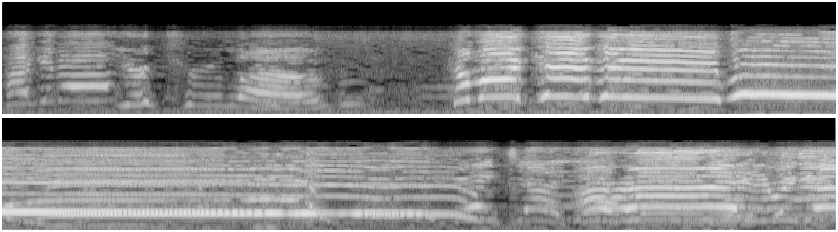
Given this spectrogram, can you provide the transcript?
Hug it out. your true love. Come on, Kathy! Woo! Great job. All right, here we go.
